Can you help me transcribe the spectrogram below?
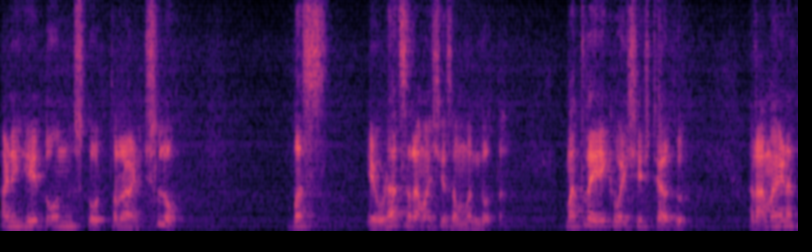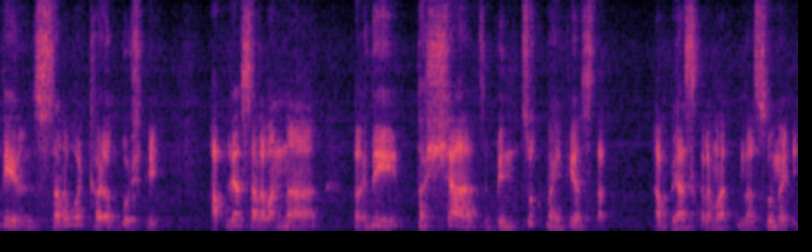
आणि हे दोन स्तोत्र आणि श्लोक. बस एवढाच रामाशी संबंध होता. मात्र एक वैशिष्ट्य अजून. रामायणातील सर्व ठळक गोष्टी आपल्या सर्वांना अगदी तशाच बिनचूक माहिती असतात. अभ्यासक्रमात नसूनही.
